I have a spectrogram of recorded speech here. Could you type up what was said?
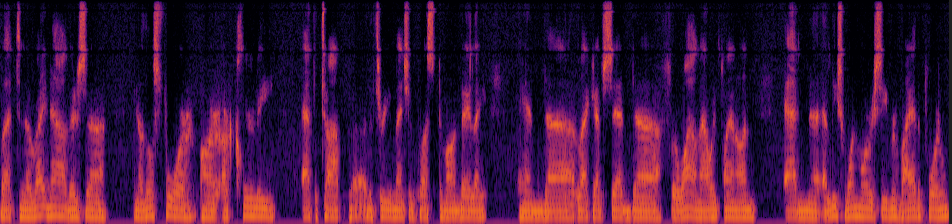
But right now, there's you know those four are are clearly at the top. The three you mentioned plus Devaughn Vele, and like I've said for a while now, we plan on adding at least one more receiver via the portal,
